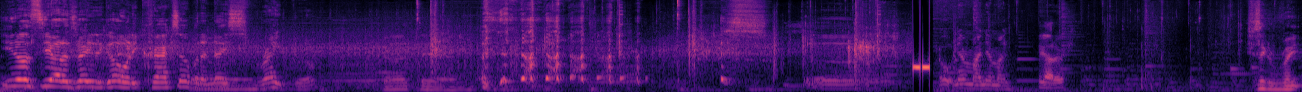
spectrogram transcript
You don't see how it's ready to go when he cracks open a nice sprite, bro. God damn. Oh, never mind, never mind. I got her. She's like right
